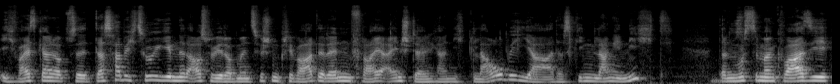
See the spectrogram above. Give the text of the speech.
ich weiß gar nicht, ob sie, das habe ich zugegeben nicht ausprobiert, ob man inzwischen private Rennen frei einstellen kann. Ich glaube ja, das ging lange nicht. Dann musste man quasi,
